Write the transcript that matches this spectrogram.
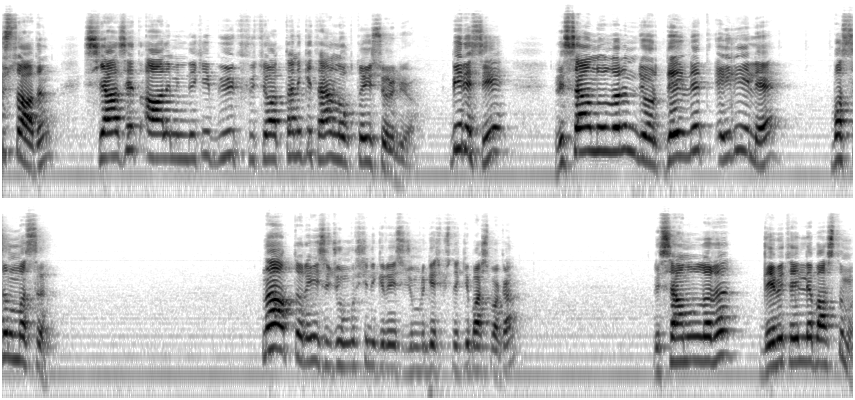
üstadın siyaset alemindeki büyük fütühattan iki tane noktayı söylüyor. Birisi Risale-i diyor devlet eliyle basılması. Ne yaptı reisi cumhur, şimdiki reisi cumhur, geçmişteki başbakan? Risale-i Nur'ları devlet eliyle bastı mı?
